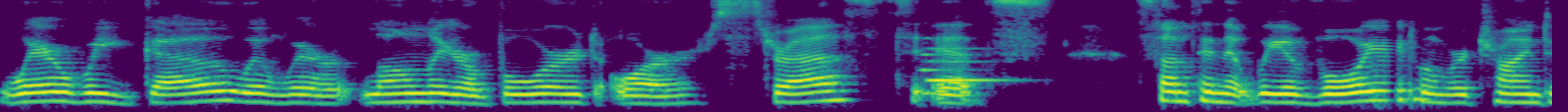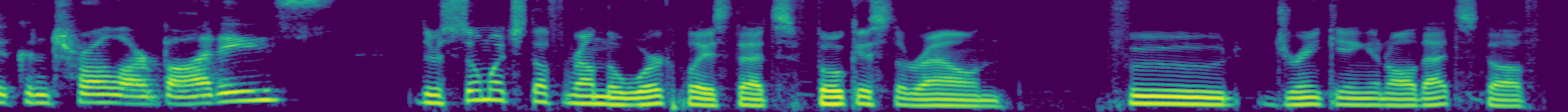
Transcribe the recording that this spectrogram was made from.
where we go when we're lonely or bored or stressed. It's something that we avoid when we're trying to control our bodies. There's so much stuff around the workplace that's focused around food, drinking, and all that stuff.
